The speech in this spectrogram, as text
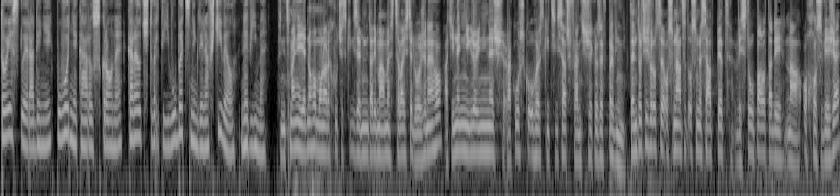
To jestli Radini, původně Karl Skrone, Karel IV. vůbec nikdy navštívil, nevíme. Nicméně jednoho monarchu českých zemí tady máme zcela jistě doloženého a tím není nikdo jiný než rakousko-uherský císař František Josef I. Ten totiž v roce 1885 vystoupal tady na ochos věže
